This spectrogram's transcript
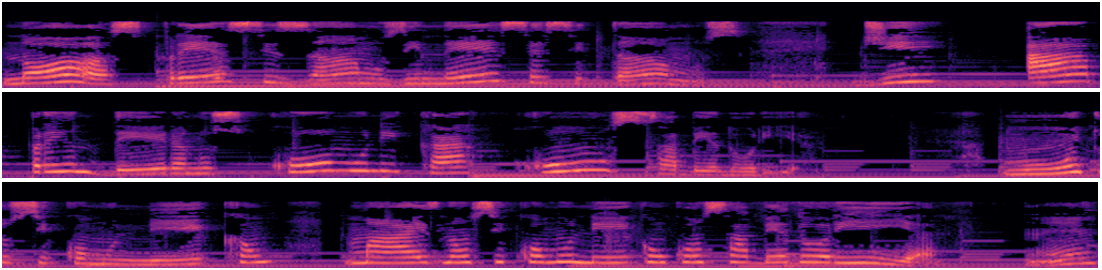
Nós precisamos e necessitamos de aprender a nos comunicar com sabedoria. Muitos se comunicam, mas não se comunicam com sabedoria. Né?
